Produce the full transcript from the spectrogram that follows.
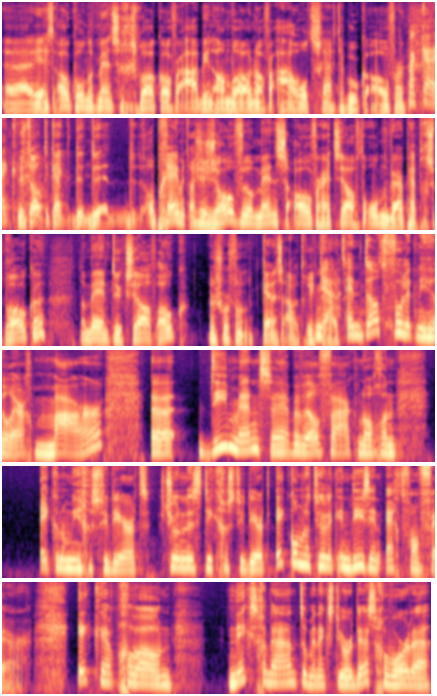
Uh, die heeft ook 100 mensen gesproken over ABN AMRO en over Ahold. Schrijft daar boeken over. Maar kijk. Dus dat, kijk, de, de, de, op een gegeven moment als je zoveel mensen over hetzelfde onderwerp hebt gesproken, dan ben je natuurlijk zelf ook een soort van kennisautoriteit. Ja, en dat voel ik nu heel erg. Maar uh, die mensen hebben wel vaak nog een economie gestudeerd, journalistiek gestudeerd. Ik kom natuurlijk in die zin echt van ver. Ik heb gewoon niks gedaan. Toen ben ik stewardess geworden.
